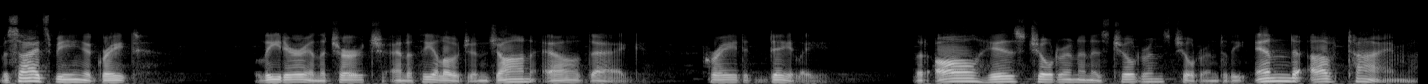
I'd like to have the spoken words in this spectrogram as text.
Besides being a great leader in the church and a theologian, John L. Dagg prayed daily that all his children and his children's children to the end of time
